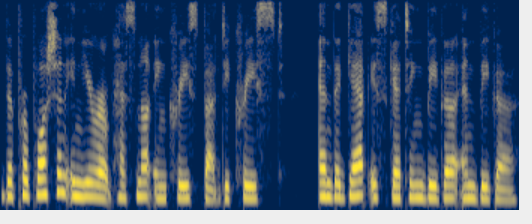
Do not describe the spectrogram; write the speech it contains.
The proportion in Europe has not increased but decreased, and the gap is getting bigger and bigger.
